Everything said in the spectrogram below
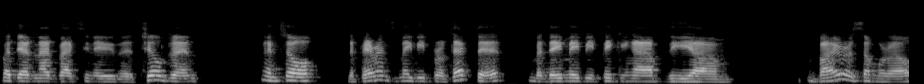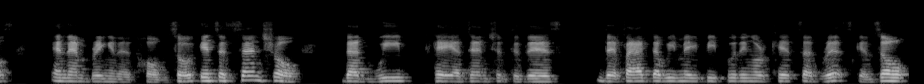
but they're not vaccinating the children. And so the parents may be protected, but they may be picking up the um, virus somewhere else and then bringing it home. So it's essential that we pay attention to this, the fact that we may be putting our kids at risk. And so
